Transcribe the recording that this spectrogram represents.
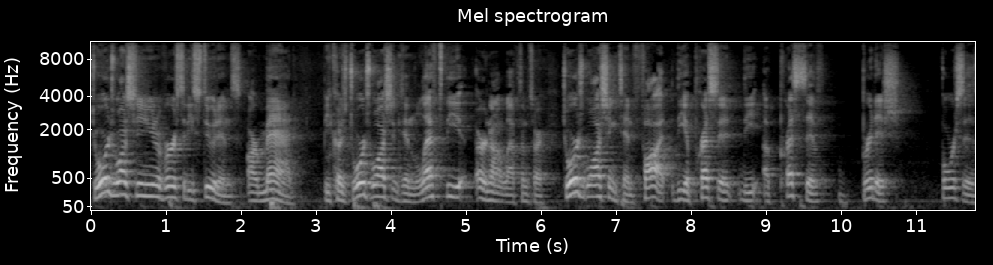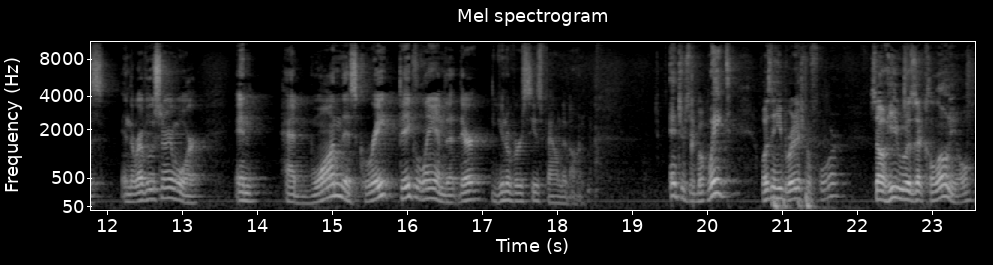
George Washington University students are mad because George Washington left the or not left, I'm sorry. George Washington fought the oppressive the oppressive British forces in the Revolutionary War and had won this great big land that their university is founded on. Interesting, but wait, wasn't he British before? So he was a colonial.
